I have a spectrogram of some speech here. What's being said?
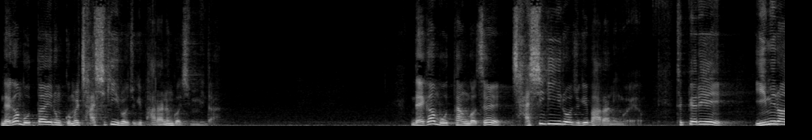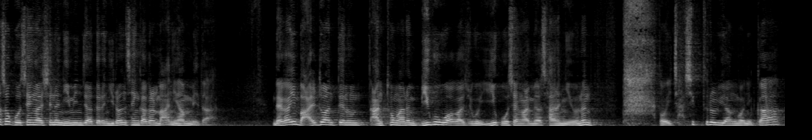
내가 못다 이룬 꿈을 자식이 이루어주기 바라는 것입니다. 내가 못한 것을 자식이 이루어주기 바라는 거예요. 특별히 이민 와서 고생하시는 이민자들은 이런 생각을 많이 합니다. 내가 이 말도 안 되는 안 통하는 미국 와가지고 이 고생하며 사는 이유는 다 너희 자식들을 위한 거니까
